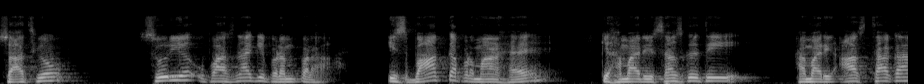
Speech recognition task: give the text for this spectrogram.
साथियों, सूर्य उपासना की परंपरा इस बात का प्रमाण है कि हमारी संस्कृति, हमारी आस्था का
